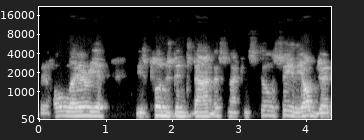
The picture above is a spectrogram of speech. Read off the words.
The whole area is plunged into darkness, and I can still see the object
